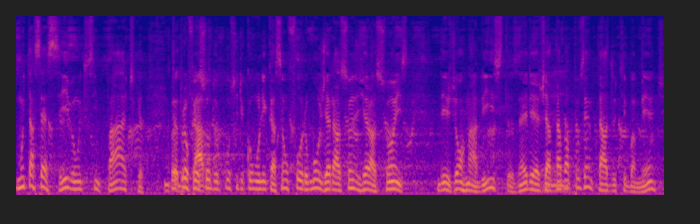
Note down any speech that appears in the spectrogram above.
muito acessível, muito simpática. Muito Foi educado. professor do curso de comunicação, formou gerações e gerações de jornalistas, né? ele já estava hum. aposentado ultimamente.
